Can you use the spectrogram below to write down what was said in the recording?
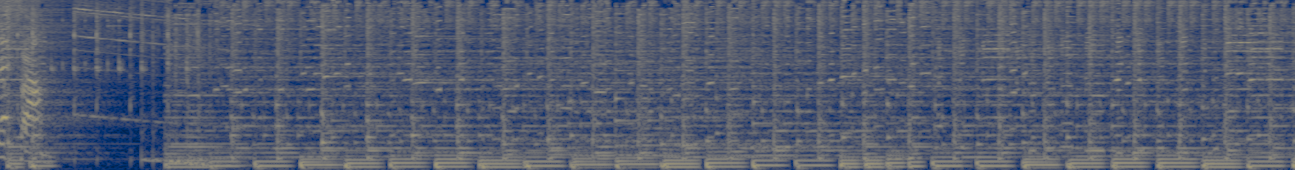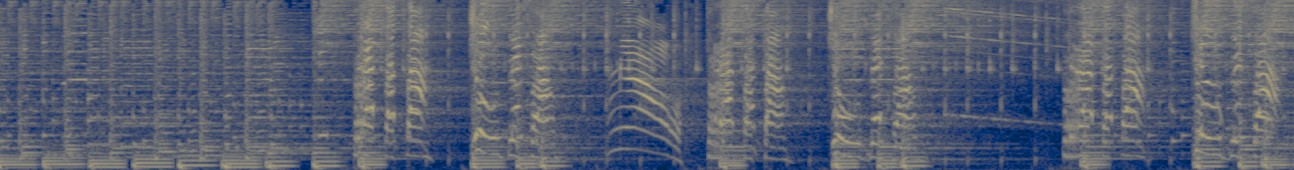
Чудеса! Тра-та-та! Чудеса! Мяу! Тра-та-та! Чудеса! Тра-та-та! Чудеса!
